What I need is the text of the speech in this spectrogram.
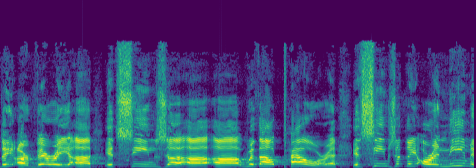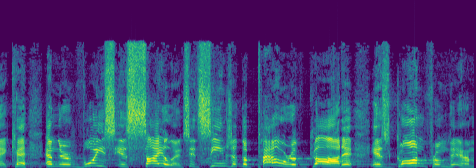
they are very, uh, it seems, uh, uh, uh without power. It seems that they are anemic and their voice is silence. It seems that the power of God is gone from them.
